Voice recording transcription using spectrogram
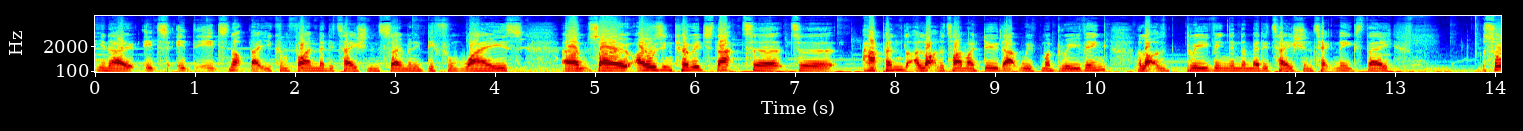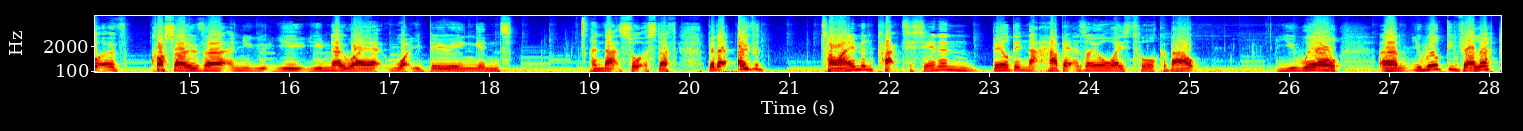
you know, it's it, it's not that you can find meditation in so many different ways. Um, so I always encourage that to to happen. A lot of the time, I do that with my breathing. A lot of breathing and the meditation techniques they sort of cross over, and you you you know where what you're doing and and that sort of stuff. But uh, over time and practicing and building that habit, as I always talk about, you will um, you will develop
